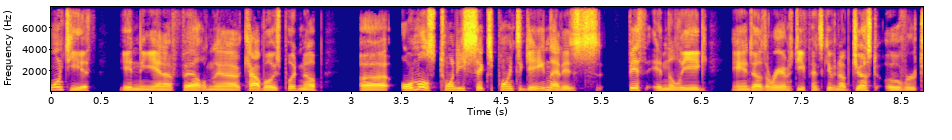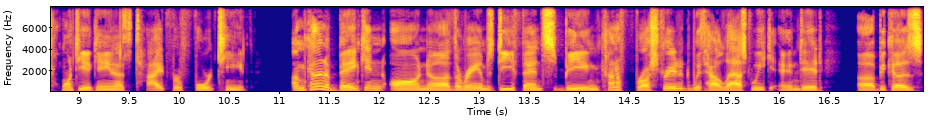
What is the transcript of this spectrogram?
20th in the NFL. And the Cowboys putting up uh, almost 26 points a game. That is fifth in the league. And the Rams defense giving up just over 20 a game. That's tied for 14th. I'm kind of banking on uh, the Rams defense being kind of frustrated with how last week ended uh, because,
